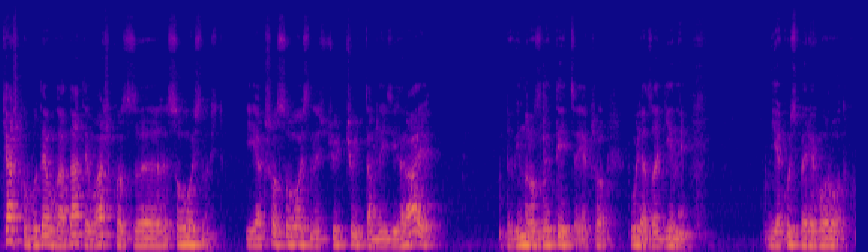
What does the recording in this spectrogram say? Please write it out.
тяжко буде вгадати, важко з е, соосністю. І якщо соосність чуть-чуть там не зіграє, то він розлетиться, якщо пуля задіне якусь перегородку.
